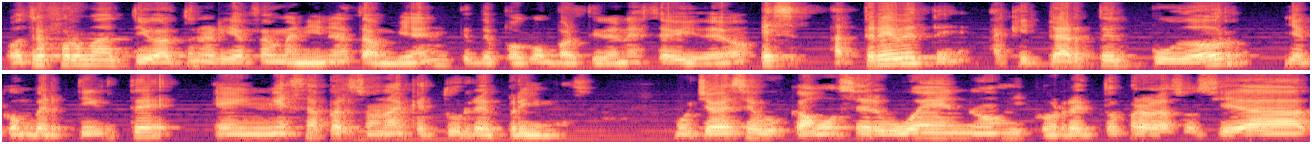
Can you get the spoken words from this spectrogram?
Otra forma de activar tu energía femenina también, que te puedo compartir en este video, es atrévete a quitarte el pudor y a convertirte en esa persona que tú reprimes. Muchas veces buscamos ser buenos y correctos para la sociedad,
